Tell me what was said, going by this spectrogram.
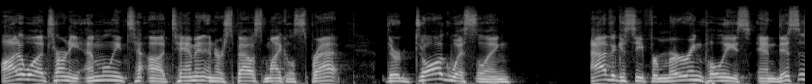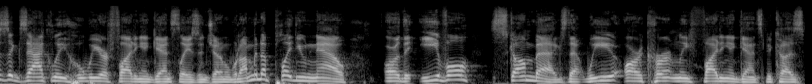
Ottawa attorney Emily T- uh, and her spouse Michael Spratt, they're dog whistling advocacy for murdering police. And this is exactly who we are fighting against, ladies and gentlemen. What I'm going to play you now are the evil scumbags that we are currently fighting against because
